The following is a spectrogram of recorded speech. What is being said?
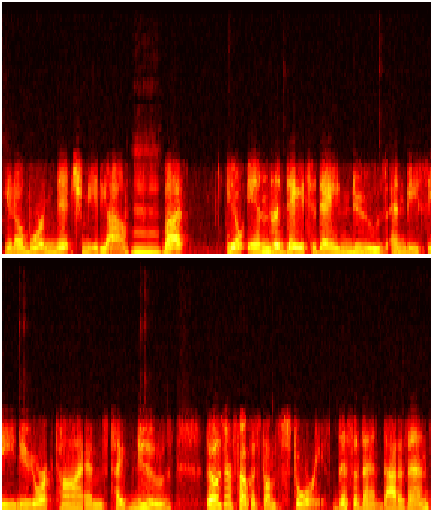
you know, more niche media. Mhm. But, you know, in the day to day news, NBC, New York Times type news, those are focused on stories, this event, that event,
